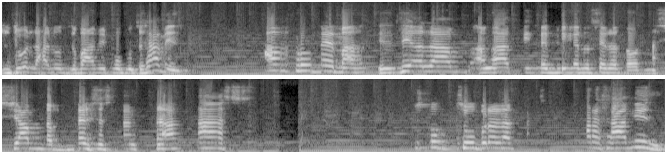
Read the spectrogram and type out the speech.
doon lalo dumami pupunta sa amin. Ang problema, hindi alam ang ating kaibigan ng senador na siyam na beses ang tinaas. So, sobra na para sa amin.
